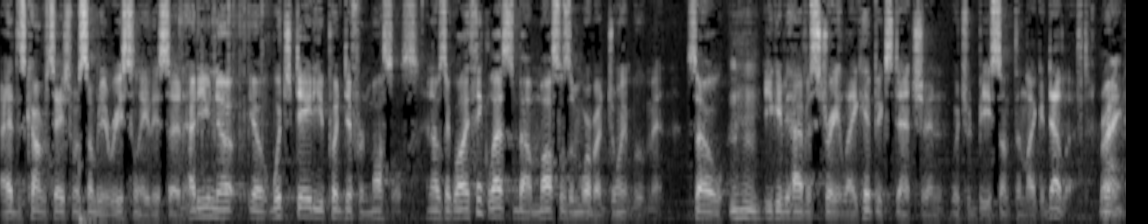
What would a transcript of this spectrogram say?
I had this conversation with somebody recently. They said, "How do you know? You know, which day do you put different muscles?" And I was like, "Well, I think less about muscles and more about joint movement. So mm-hmm. you could have a straight leg hip extension, which would be something like a deadlift, right? right?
